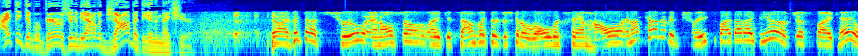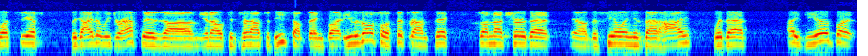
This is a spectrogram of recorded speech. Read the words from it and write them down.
I think that Rivera's going to be out of a job at the end of next year. No, I think that's true, and also like it sounds like they're just going to roll with Sam Howell, and I'm kind of intrigued by that idea of just like, hey, let's see if the guy that we drafted, um, you know, can turn out to be something. But he was also a fifth round pick, so I'm not sure that you know the ceiling is that high with that idea. But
